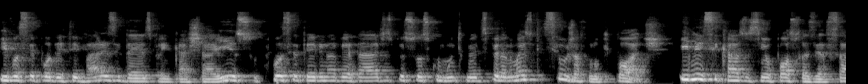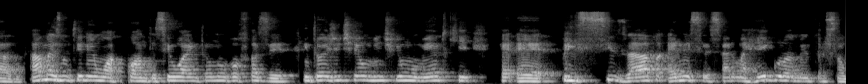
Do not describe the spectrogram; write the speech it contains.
e você poder ter várias ideias para encaixar isso, você teve, na verdade, as pessoas com muito medo esperando, mas o TCU já falou que pode? E nesse caso, sim, eu posso fazer assado? Ah, mas não tem nenhum acordo no TCU, ah, então não vou fazer. Então a gente realmente viu um momento que é, é, precisava, é necessário uma regulamentação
